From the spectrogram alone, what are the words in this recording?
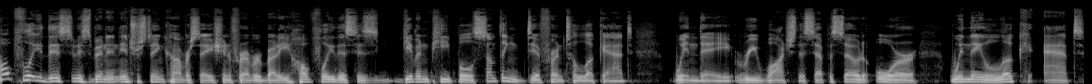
Hopefully, this has been an interesting conversation for everybody. Hopefully, this has given people something different to look at when they rewatch this episode or when they look at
